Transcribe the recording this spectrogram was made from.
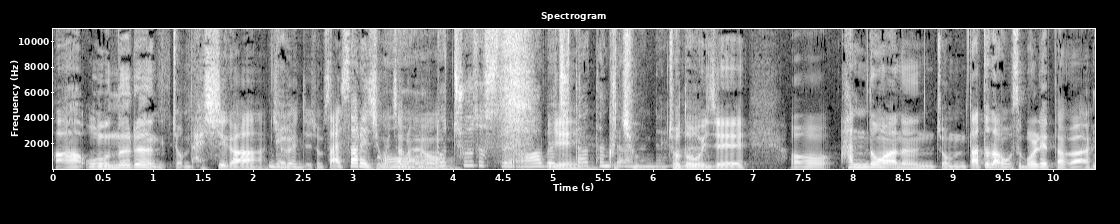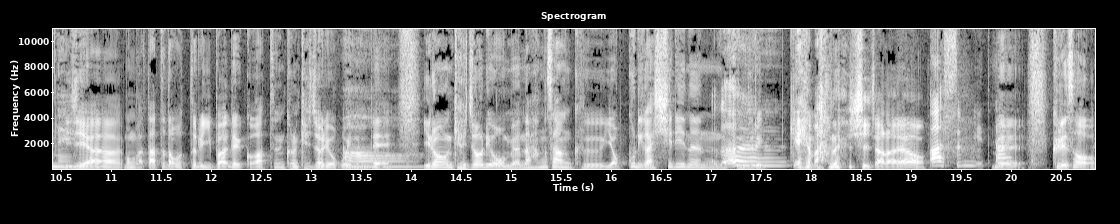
아, 오늘은 좀 날씨가 네. 제가 이제 좀 쌀쌀해지고 있잖아요. 어, 또 추워졌어요. 아, 며칠 예, 따뜻한 줄 그쵸. 알았는데. 저도 이제 어 한동안은 좀 따뜻한 옷을 멀리 했다가 네. 이제야 뭔가 따뜻한 옷들을 입어야 될 것 같은 그런 계절이 오고 있는데 아. 이런 계절이 오면 항상 그 옆구리가 시리는 분들이 꽤 많으시잖아요. 맞습니다. 네. 그래서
